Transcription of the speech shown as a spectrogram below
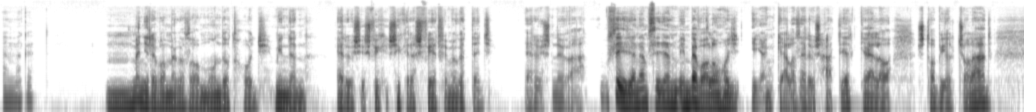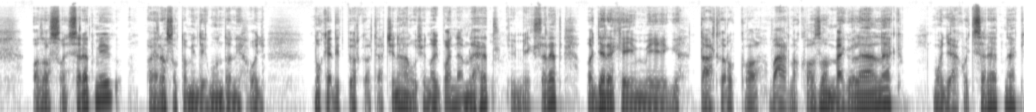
ön mögött? Mennyire van meg az a mondat, hogy minden erős és sikeres férfi mögött egy erős nő áll. Szégyen, nem szégyen, én bevallom, hogy igen, kell az erős háttér, kell a stabil család, az asszony szeret még, erre azt szoktam mindig mondani, hogy Nokedit pörköltel csinál, úgyhogy nagy baj nem lehet, úgyhogy még szeret. A gyerekeim még tártkarokkal várnak haza, megölelnek, mondják, hogy szeretnek.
